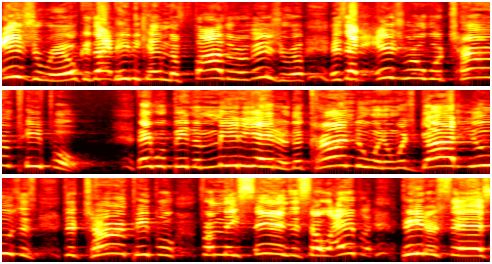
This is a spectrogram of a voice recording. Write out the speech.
Israel, because that he became the father of Israel, is that Israel would turn people they will be the mediator, the conduit in which God uses to turn people from their sins. And so Peter says,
